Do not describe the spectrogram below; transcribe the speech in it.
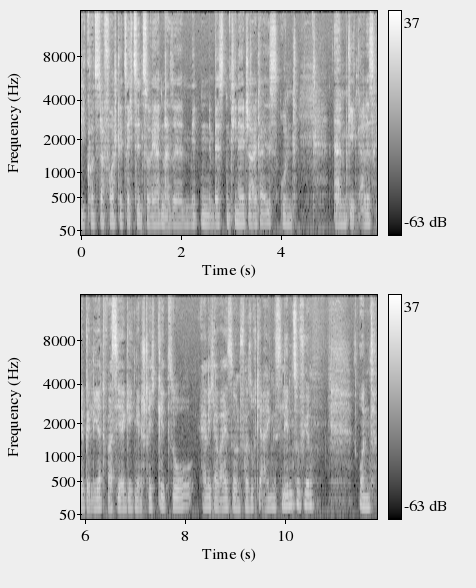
die kurz davor steht, 16 zu werden, also mitten im besten Teenageralter ist und ähm, gegen alles rebelliert, was ihr gegen den Strich geht, so ehrlicherweise und versucht ihr eigenes Leben zu führen. Und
